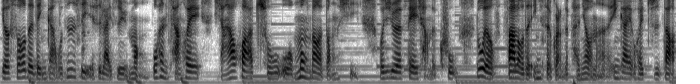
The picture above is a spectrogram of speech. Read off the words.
有时候的灵感我真的是也是来自于梦。我很常会想要画出我梦到的东西，我就觉得非常的酷。如果有 follow 的 Instagram 的朋友呢，应该也会知道，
